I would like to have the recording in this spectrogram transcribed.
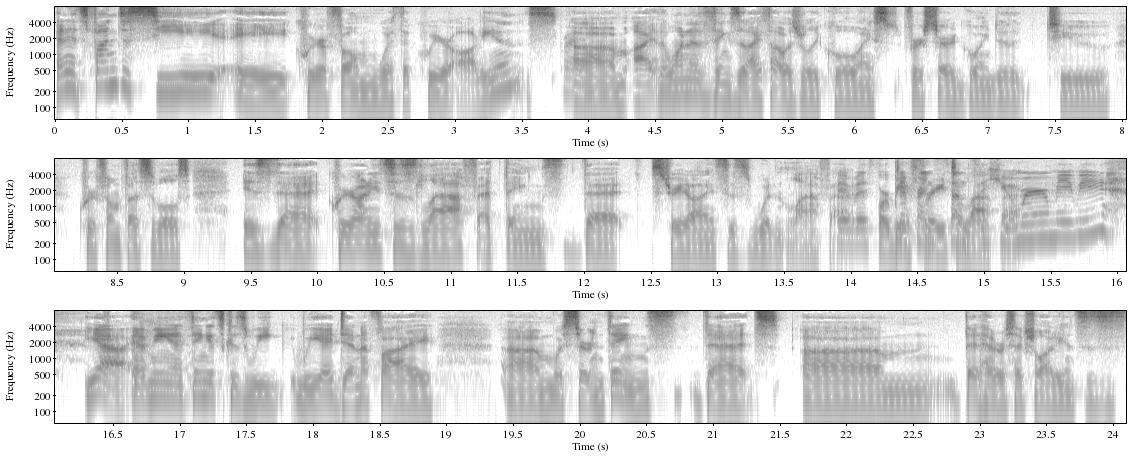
and it's fun to see a queer film with a queer audience. Right. Um, I the one of the things that I thought was really cool when I first started going to the, to queer film festivals is that queer audiences laugh at things that straight audiences wouldn't laugh at or be afraid to laugh of humor, maybe. yeah, I mean, I think it's because we we identify um, with certain things that um, that heterosexual audiences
